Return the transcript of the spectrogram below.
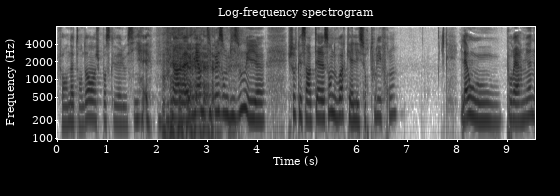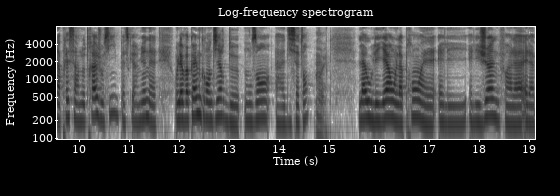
Enfin, en attendant, je pense qu'elle aussi, elle voulait, un, petit peu son bisou et euh, je trouve que c'est intéressant de voir qu'elle est sur tous les fronts. Là où pour Hermione, après c'est un autre âge aussi, parce qu'Hermione, elle- on la voit quand même grandir de 11 ans à 17 ans. Ouais. Là où Leia, on l'apprend, elle, elle est, elle est jeune, enfin elle a, elle, a,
